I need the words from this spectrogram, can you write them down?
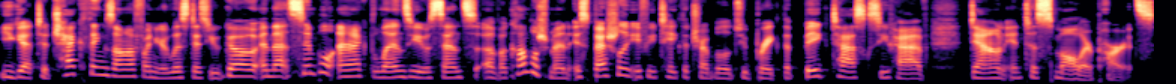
You get to check things off on your list as you go. And that simple act lends you a sense of accomplishment, especially if you take the trouble to break the big tasks you have down into smaller parts.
